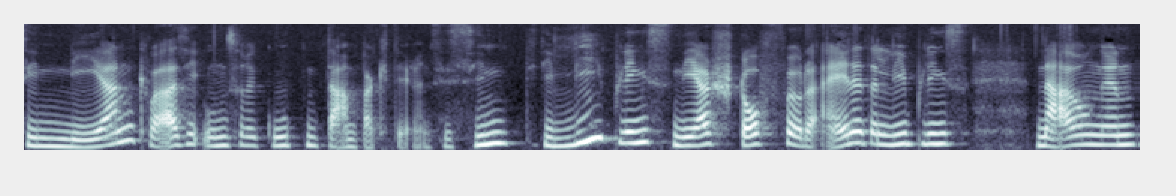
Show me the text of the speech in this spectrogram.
sie nähren quasi unsere guten Darmbakterien. Sie sind die Lieblingsnährstoffe oder eine der Lieblingsnahrungen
